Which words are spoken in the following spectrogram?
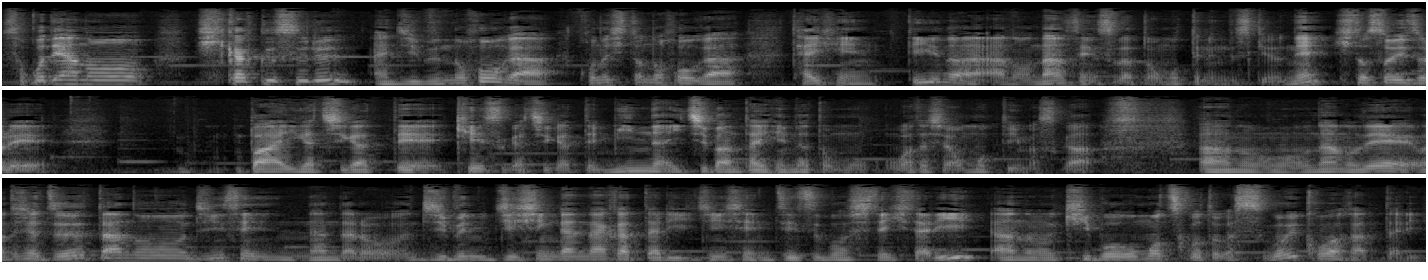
そこであの比較するあ自分の方がこの人の方が大変っていうのはあのナンセンスだと思ってるんですけどね。人それぞれ場合が違ってケースが違ってみんな一番大変だと思う私は思っていますがあのなので私はずっとあの人生なんだろう自分に自信がなかったり人生に絶望してきたりあの希望を持つことがすごい怖かったり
